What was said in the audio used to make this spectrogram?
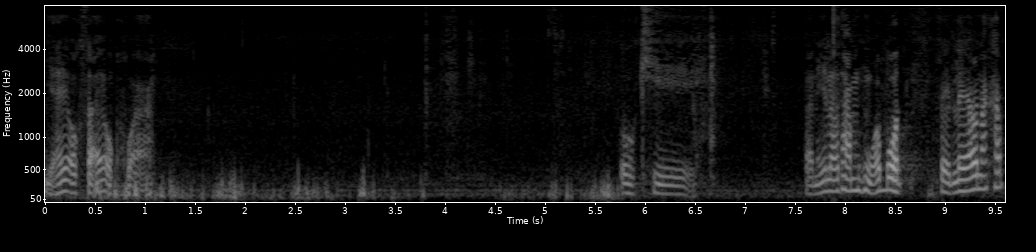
อย่าให้ออกซ้ายออกขวา โอเค ตอนนี้เราทำหัวบดเสร็จแล้วนะครับ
